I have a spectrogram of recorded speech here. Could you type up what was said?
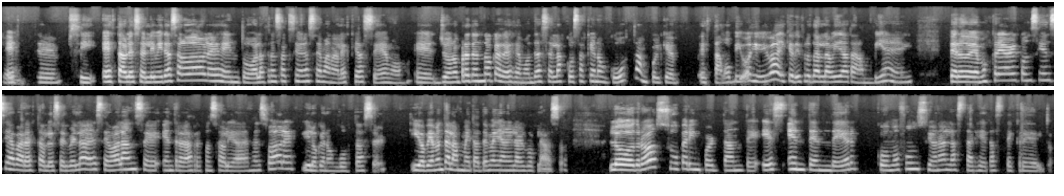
Este, sí, establecer límites saludables en todas las transacciones semanales que hacemos. Eh, yo no pretendo que dejemos de hacer las cosas que nos gustan, porque estamos vivos y vivas, hay que disfrutar la vida también pero debemos crear conciencia para establecer ese balance entre las responsabilidades mensuales y lo que nos gusta hacer. Y obviamente las metas de mediano y largo plazo. Lo otro súper importante es entender cómo funcionan las tarjetas de crédito.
